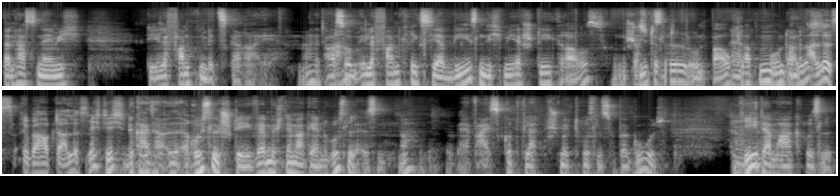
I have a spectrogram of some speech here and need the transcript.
Dann hast du nämlich die Elefantenmetzgerei. Ne? Also im Elefant kriegst du ja wesentlich mehr Steg raus. Und. Schnitzel und Bauchlappen und Und alles. alles, überhaupt alles. Richtig, du kannst äh, Rüsselsteg. Wer möchte denn mal gern Rüssel essen? Ne? Wer weiß Gott, vielleicht schmeckt Rüssel super gut. Jeder mag Rüssel.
